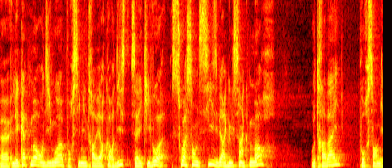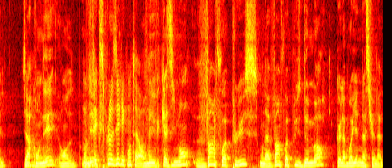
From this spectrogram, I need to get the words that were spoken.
Euh, les 4 morts en 10 mois pour 6000 travailleurs cordistes, ça équivaut à 66,5 morts au travail pour 100 000. C'est-à-dire mmh. qu'on est. On, on Vous explosez les compteurs. on est quasiment 20 fois plus, on a 20 fois plus de morts que la moyenne nationale.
